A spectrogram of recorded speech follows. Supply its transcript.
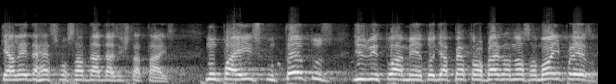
que é a lei da responsabilidade das estatais. Num país com tantos desvirtuamentos, onde a Petrobras é a nossa maior empresa,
